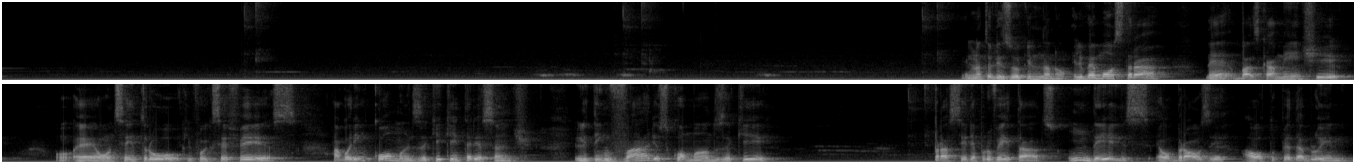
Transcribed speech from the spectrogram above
Ele não atualizou aqui ainda não. Ele vai mostrar, né, basicamente, é, onde você entrou, o que foi que você fez. Agora em commands aqui que é interessante. Ele tem vários comandos aqui para serem aproveitados. Um deles é o browser AutoPWN.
